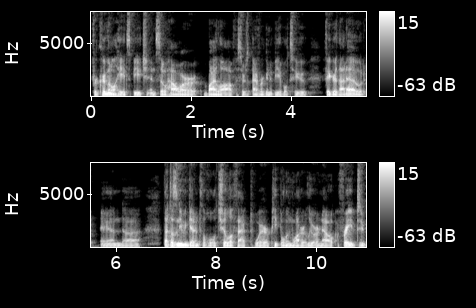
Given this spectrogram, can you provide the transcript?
for criminal hate speech. And so, how are bylaw officers ever going to be able to figure that out? And uh, that doesn't even get into the whole chill effect where people in Waterloo are now afraid to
